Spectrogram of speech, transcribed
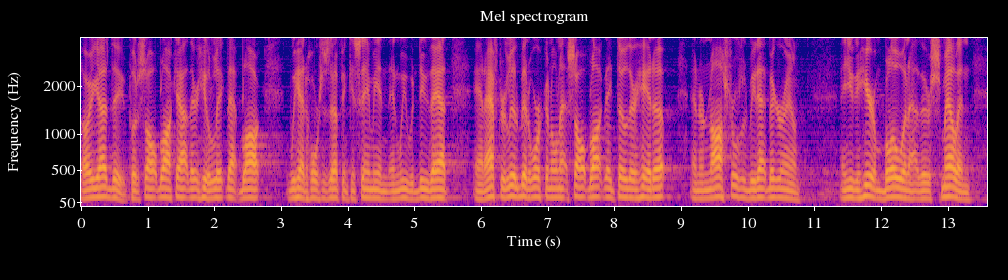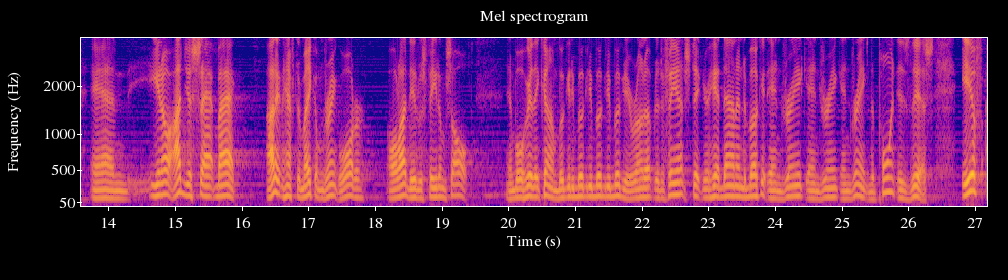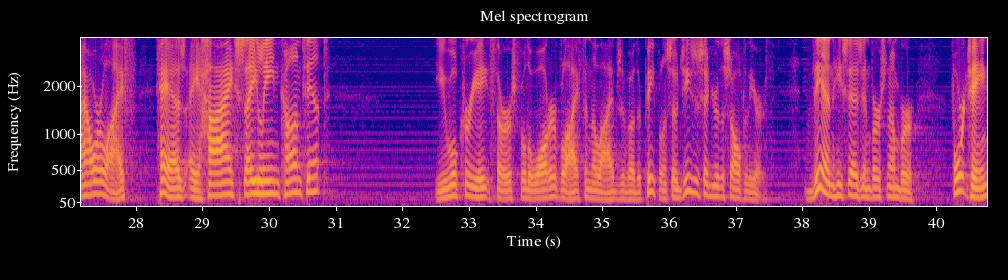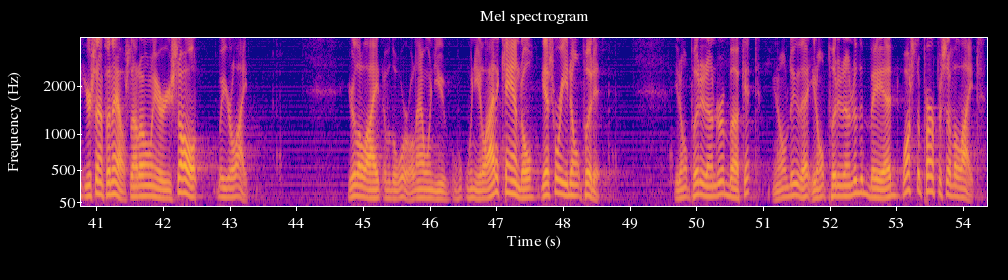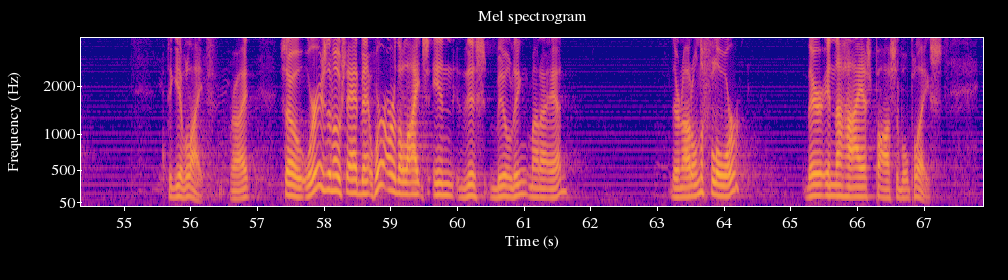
All you got to do, put a salt block out there, he'll lick that block. We had horses up in Kissimmee, and, and we would do that and after a little bit of working on that salt block, they'd throw their head up, and their nostrils would be that big around. And you could hear them blowing out, they're smelling. And, you know, I just sat back. I didn't have to make them drink water. All I did was feed them salt. And boy, here they come, boogity, boogity, boogity, boogity, run up to the fence, stick their head down in the bucket, and drink and drink and drink. The point is this if our life has a high saline content, you will create thirst for the water of life in the lives of other people. And so Jesus said, You're the salt of the earth. Then he says in verse number 14, You're something else. Not only are you salt, but you're light. You're the light of the world. Now, when you, when you light a candle, guess where you don't put it? You don't put it under a bucket. You don't do that. You don't put it under the bed. What's the purpose of a light? To give light, right? So, where is the most advent? Where are the lights in this building, might I add? They're not on the floor, they're in the highest possible place.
